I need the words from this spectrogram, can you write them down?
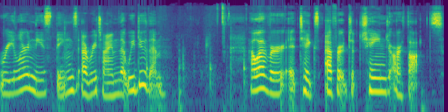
relearn these things every time that we do them. However, it takes effort to change our thoughts.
